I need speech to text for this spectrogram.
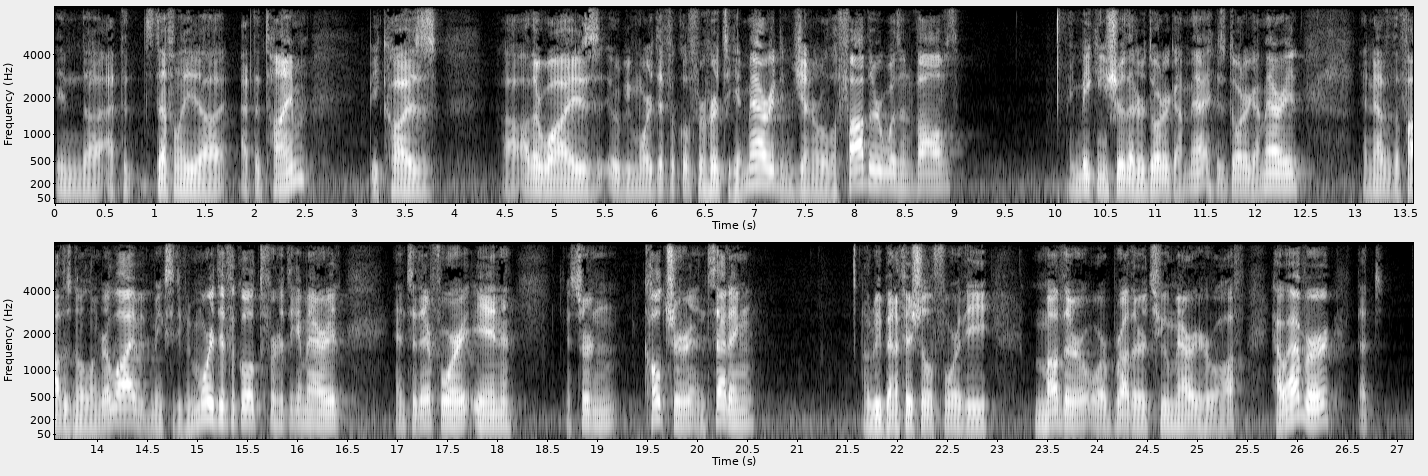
In at the definitely uh, at the time, because uh, otherwise it would be more difficult for her to get married. In general, the father was involved in making sure that her daughter got ma- his daughter got married, and now that the father is no longer alive, it makes it even more difficult for her to get married, and so therefore in a certain culture and setting, it would be beneficial for the mother or brother to marry her off. However, that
